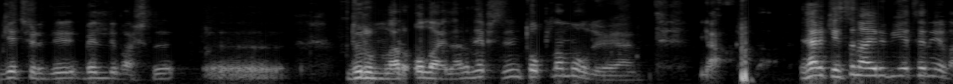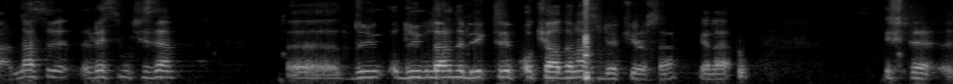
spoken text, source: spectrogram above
geçirdiği belli başlı e, durumlar, olayların hepsinin toplamı oluyor yani. Ya herkesin ayrı bir yeteneği var. Nasıl resim çizen e, duy- duygularını biriktirip o kağıda nasıl döküyorsa ya da işte e,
